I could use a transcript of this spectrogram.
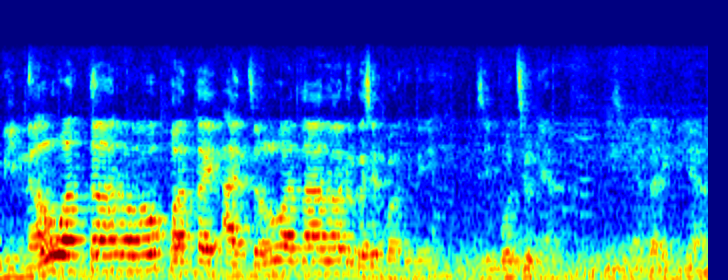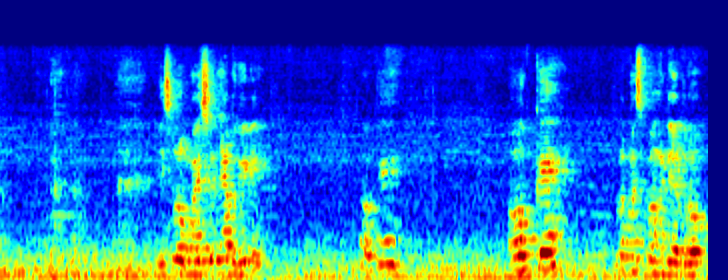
Minal Wataro Pantai Ancol Wataro. Aduh kasihan banget ini si bocilnya. Di sini ada ininya. Ini slow motionnya begini? Oke. Okay. oke. Okay lemes banget dia bro.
